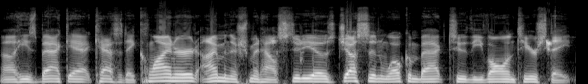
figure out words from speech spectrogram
Uh, he's back at Casa de Kleinert. I'm in the Schmidt House studios. Justin, welcome back to the volunteer state.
